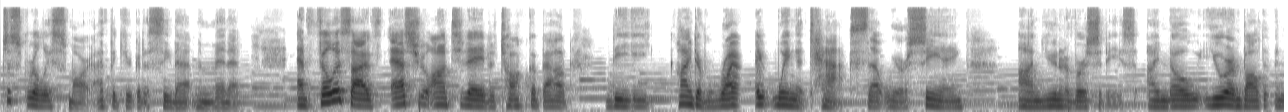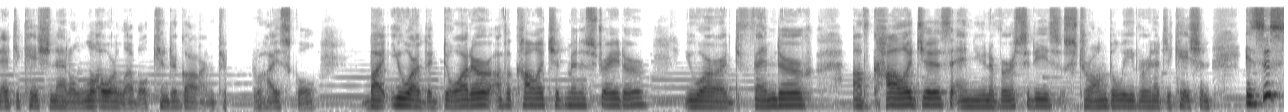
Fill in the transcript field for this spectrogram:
just really smart. I think you're going to see that in a minute. And Phyllis, I've asked you on today to talk about the kind of right wing attacks that we are seeing on universities. I know you are involved in education at a lower level, kindergarten through high school, but you are the daughter of a college administrator. You are a defender of colleges and universities, a strong believer in education. Is this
